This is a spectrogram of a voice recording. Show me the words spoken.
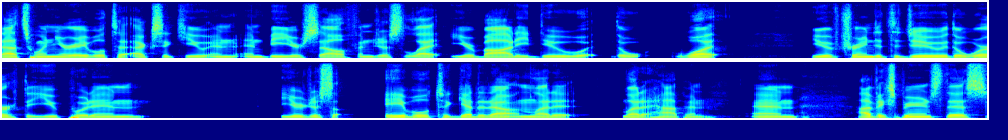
that's when you're able to execute and, and be yourself and just let your body do what the what you have trained it to do the work that you put in you're just able to get it out and let it let it happen and i've experienced this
